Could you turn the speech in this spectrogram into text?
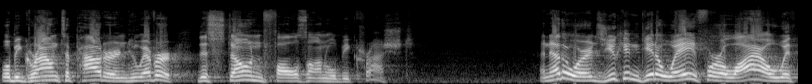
will be ground to powder, and whoever this stone falls on will be crushed. In other words, you can get away for a while with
